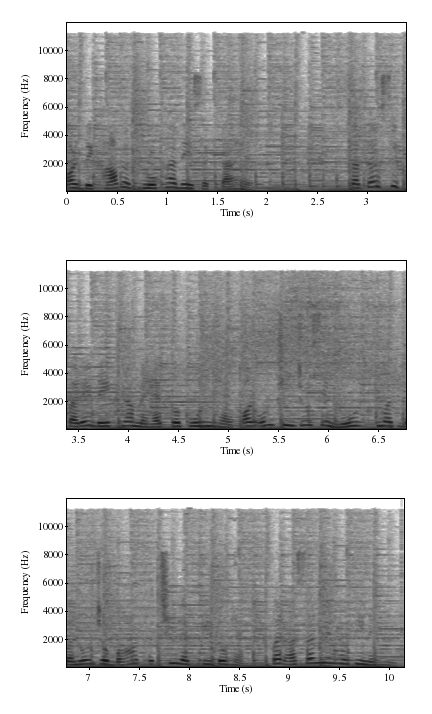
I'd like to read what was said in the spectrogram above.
और दिखावट धोखा दे सकता है। सतह से परे देखना महत्वपूर्ण है और उन चीज़ों से मूर्ख मत बनो जो बहुत अच्छी लगती तो है, पर असल में होती नहीं।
